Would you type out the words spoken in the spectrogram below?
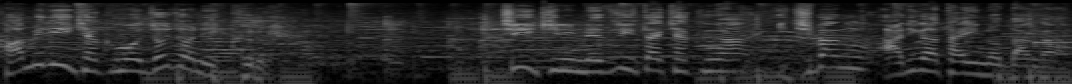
ファミリー客も徐々に来る。地域に根付いた客が一番ありがたいのだが。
